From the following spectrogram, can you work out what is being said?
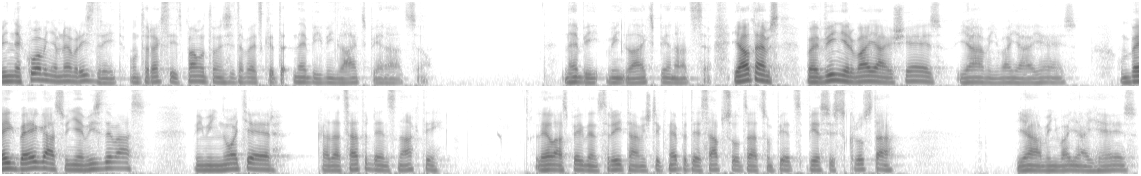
viņi neko viņam nevar izdarīt. Un tur rakstīts, pamatojums ir tāpēc, ka nebija viņa laiks pienācis. Nebija viņa laiks pienācis. Jautājums, vai viņi ir vajājuši Jēzu? Jā, viņi vajāja Jēzu. Un beig beigās viņiem izdevās. Viņi viņu noķēra kādā ceturtdienas naktī. Lielās piekdienas rītā viņš tika nepatiesi apsūdzēts un piesists krustā. Jā, viņi vajāja Jēzu.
